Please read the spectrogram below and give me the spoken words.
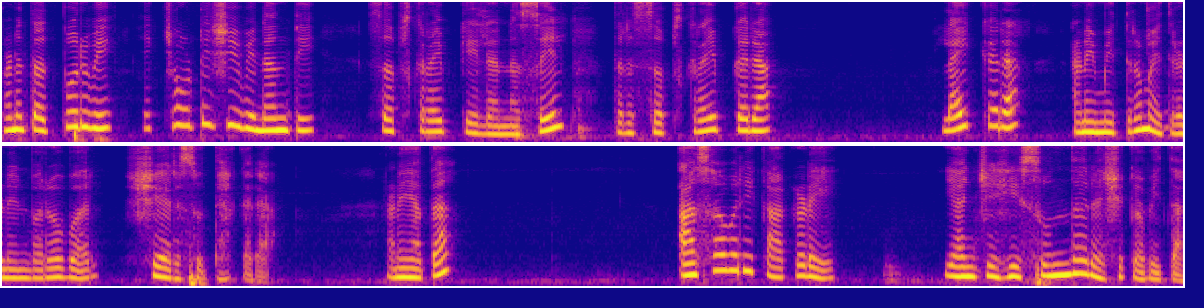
पण तत्पूर्वी एक छोटीशी विनंती सबस्क्राईब केलं नसेल तर सबस्क्राईब करा लाईक करा आणि मित्रमैत्रिणींबरोबर शेअरसुद्धा करा. आणि आता आसावरी काकडे यांची ही सुंदर अशी कविता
